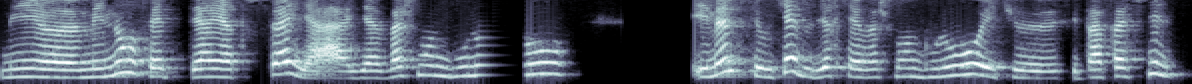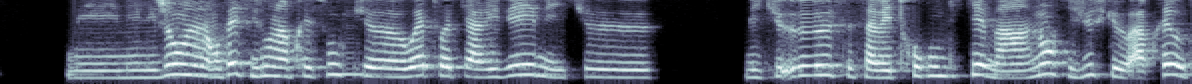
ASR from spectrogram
Mais euh, mais non en fait derrière tout ça, il y a il y a vachement de boulot et même, c'est OK de dire qu'il y a vachement de boulot et que c'est pas facile. Mais, mais les gens, en fait, ils ont l'impression que, ouais, toi, t'es arrivé, mais que, mais que eux, ça, ça va être trop compliqué. Ben non, c'est juste que après, OK,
